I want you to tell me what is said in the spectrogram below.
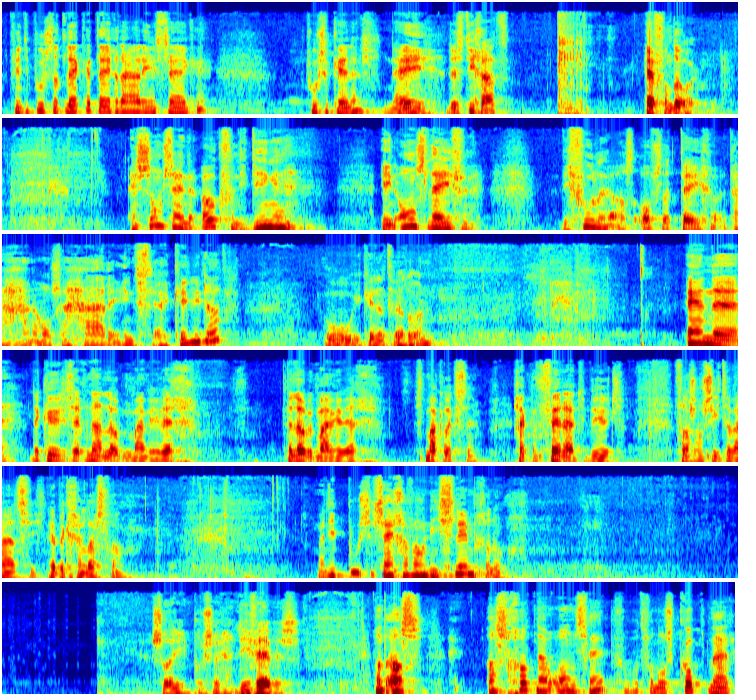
Vindt die poes dat lekker, tegen de haren instrijken? Poesenkennis? Nee, dus die gaat er vandoor. En soms zijn er ook van die dingen in ons leven die voelen alsof ze tegen de onze haren instrijken. Ken je dat? Oeh, ik ken dat wel hoor. En uh, dan kun je dus zeggen, nou dan loop ik maar weer weg. Dan loop ik maar weer weg. Dat is het makkelijkste. Ga ik maar ver uit de buurt van zo'n situatie. Daar heb ik geen last van. Maar die poesen zijn gewoon niet slim genoeg. Sorry, poesen, liefhebbers. Want als, als God nou ons, hè, bijvoorbeeld van ons kop naar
